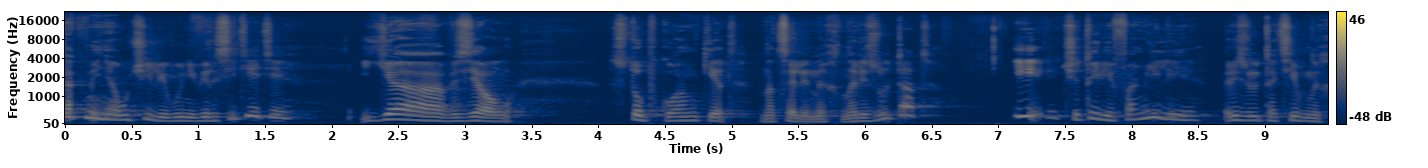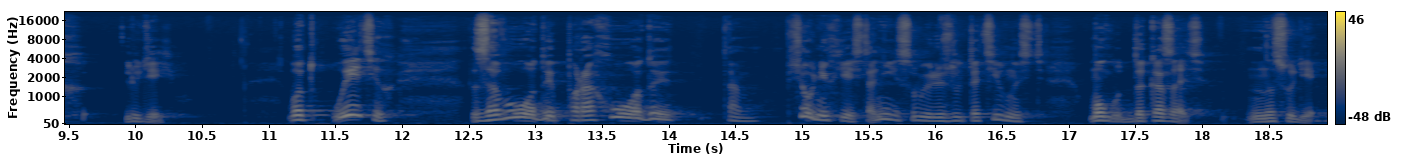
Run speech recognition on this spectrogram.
Как меня учили в университете, я взял стопку анкет, нацеленных на результат, и четыре фамилии результативных людей. Вот у этих заводы, пароходы, там все у них есть, они свою результативность могут доказать на суде.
